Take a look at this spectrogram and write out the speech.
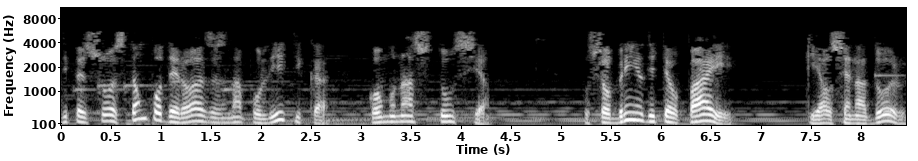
de pessoas tão poderosas na política como na astúcia. O sobrinho de teu pai, que é o senador,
